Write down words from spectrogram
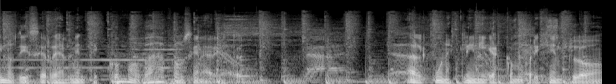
y nos dice realmente cómo va a funcionar esto. Algunas clínicas, como por ejemplo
